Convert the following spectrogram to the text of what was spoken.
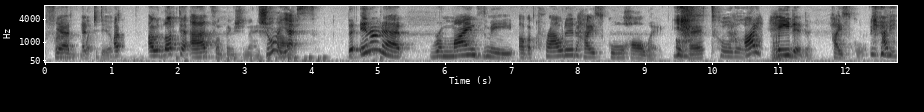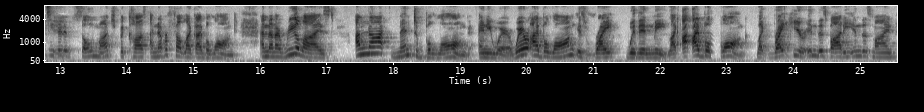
from yeah, what to do. I, I, would love to add something, Shenee. Sure. Um, yes. The internet reminds me of a crowded high school hallway. Okay. Yeah, totally. I hated high school. I hated it so much because I never felt like I belonged. And then I realized I'm not meant to belong anywhere. Where I belong is right within me. Like I, I, belong, like right here in this body, in this mind,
